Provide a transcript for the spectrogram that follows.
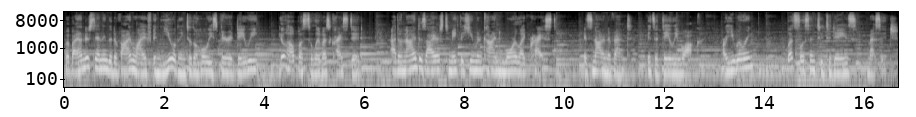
but by understanding the divine life and yielding to the Holy Spirit daily, He'll help us to live as Christ did. Adonai desires to make the humankind more like Christ. It's not an event, it's a daily walk. Are you willing? Let's listen to today's message.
